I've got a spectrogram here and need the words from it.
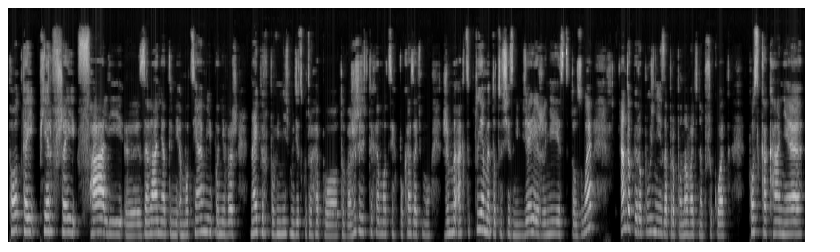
Po tej pierwszej fali e, zalania tymi emocjami, ponieważ najpierw powinniśmy dziecku trochę potowarzyszyć w tych emocjach, pokazać mu, że my akceptujemy to, co się z nim dzieje, że nie jest to złe, a dopiero później zaproponować na przykład poskakanie,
